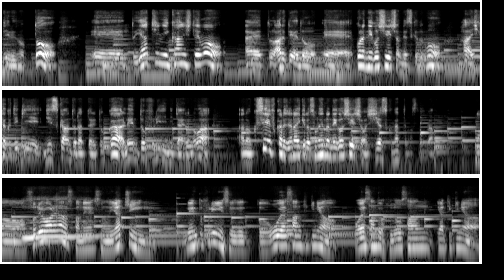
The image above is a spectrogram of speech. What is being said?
てるのと、えーっと家賃に関しても、えーっとある程度、えーこれはネゴシエーションですけども、はい、比較的ディスカウントだったりとか、レントフリーみたいなのは、あの政府からじゃないけど、その辺のネゴシエーションはしやすくなってますね、今。あーそれはあれなんですかね、その家賃、レントフリーにすると、大家さん的には、大家さんとか不動産屋的には、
